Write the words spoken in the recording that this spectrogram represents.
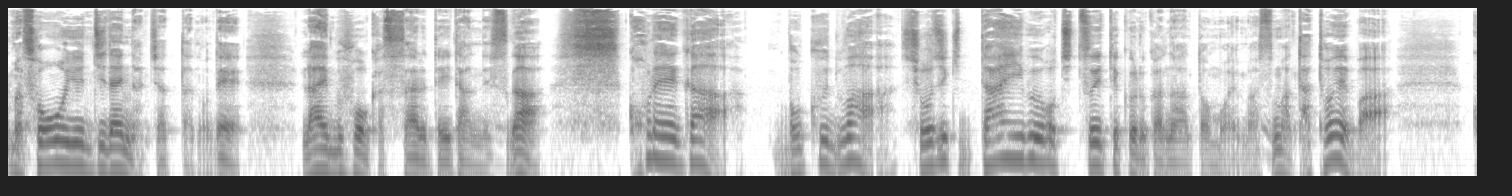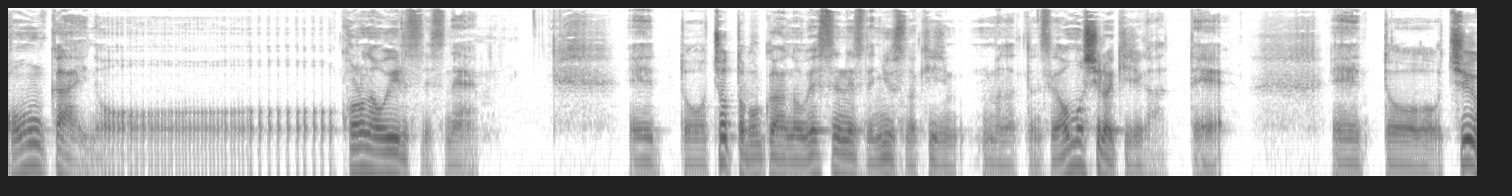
まあそういう時代になっちゃったので、ライブフォーカスされていたんですが、これが僕は正直だいぶ落ち着いてくるかなと思います。まあ例えば、今回のコロナウイルスですね。え、っと、ちょっと僕はあの SNS でニュースの記事にもなったんですが、面白い記事があって、え、っと、中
